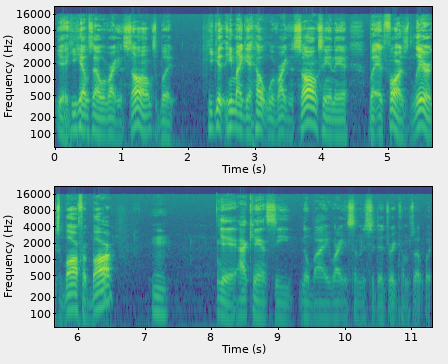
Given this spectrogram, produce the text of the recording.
yeah, he helps out with writing songs, but he get he might get help with writing songs here and there, but as far as lyrics, bar for bar, Hmm. yeah, I can't see nobody writing some of the shit that Drake comes up with.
